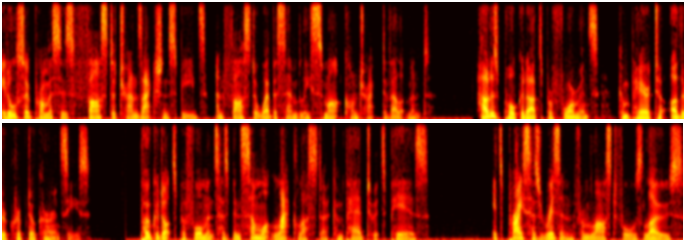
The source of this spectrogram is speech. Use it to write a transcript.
it also promises faster transaction speeds and faster WebAssembly smart contract development. How does Polkadot's performance compare to other cryptocurrencies? Polkadot's performance has been somewhat lackluster compared to its peers. Its price has risen from last fall's lows,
